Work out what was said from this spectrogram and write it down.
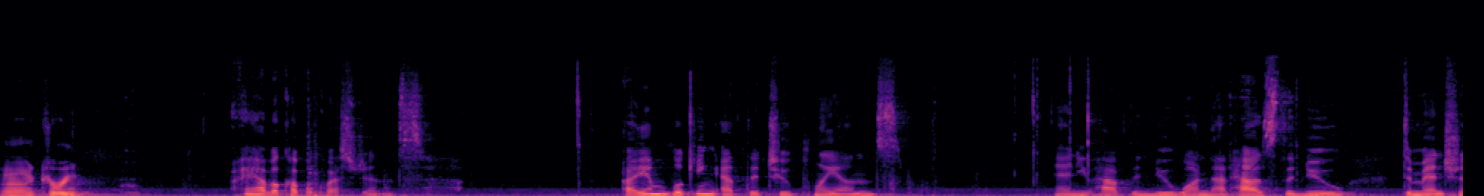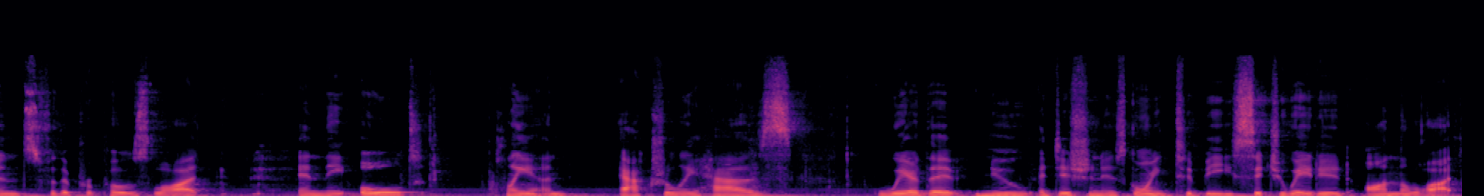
Uh, Corinne? I have a couple questions. I am looking at the two plans, and you have the new one that has the new dimensions for the proposed lot, and the old plan actually has where the new addition is going to be situated on the lot.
